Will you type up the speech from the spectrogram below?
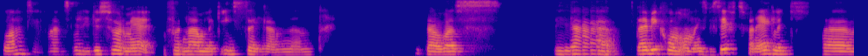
klanten. Want, Dus voor mij voornamelijk Instagram dan. Dat was, ja, dat heb ik gewoon onlangs beseft. Van eigenlijk eh,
